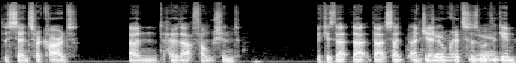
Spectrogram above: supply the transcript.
the sensor card and how that functioned because that that that's a, a general, general, criticism of the game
